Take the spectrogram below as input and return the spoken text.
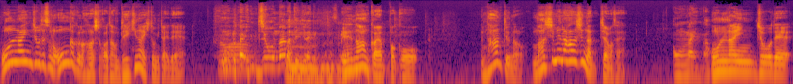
オンライン上でその音楽の話とかは多分できない人みたいで。う んオンライン上ならできないってことなんですね。えなんかやっぱこうなんて言うんだろう。真面目な話になっちゃいません？オンラインが？オンライン上で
